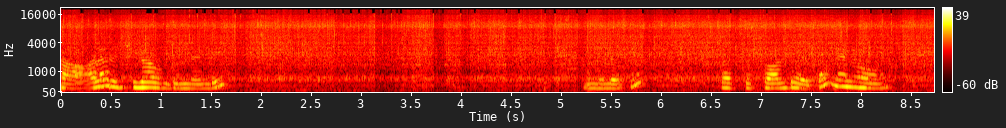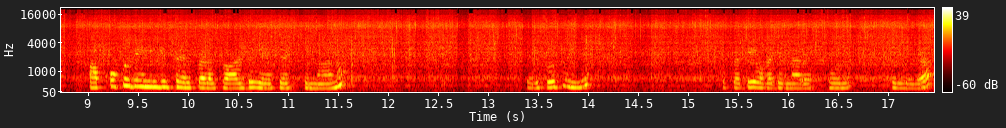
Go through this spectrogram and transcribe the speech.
చాలా రుచిగా ఉంటుందండి. ఇందులోకి కాస్త సాల్ట్ వేద్దాం. నేను పప్పుకు దీనికి సరిపడా సాల్ట్ వేసేస్తున్నాను. సరిపోతుంది. ఒకటి ఒకటిన్నర స్పూన్ ఫుల్గా.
